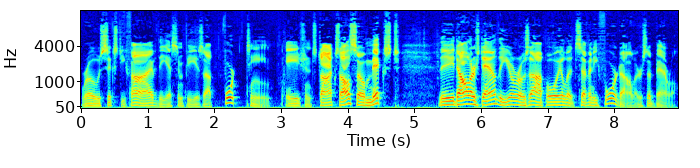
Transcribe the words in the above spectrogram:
rose 65. The S&P is up 14. Asian stocks also mixed. The dollar's down, the euro's up. Oil at $74 a barrel.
